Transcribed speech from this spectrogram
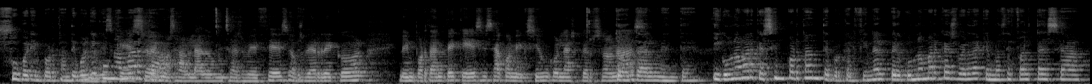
Súper importante. Igual que con una marca. Eso hemos hablado muchas veces, off the record, lo importante que es esa conexión con las personas. Totalmente. Y con una marca es importante porque al final, pero con una marca es verdad que no hace falta esa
